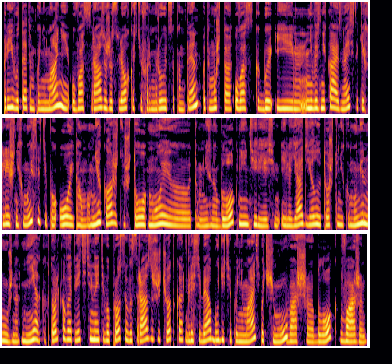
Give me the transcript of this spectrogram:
При вот этом понимании у вас сразу же с легкостью формируется контент, потому что у вас как бы и не возникает, знаете, таких лишних мыслей, типа, ой, там, а мне кажется, что мой, э, там, не знаю, блог неинтересен, или я делаю то, что никому не нужно. Нет, как только вы ответите на эти вопросы, вы сразу же четко для себя будете понимать, почему ваш э, блог важен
